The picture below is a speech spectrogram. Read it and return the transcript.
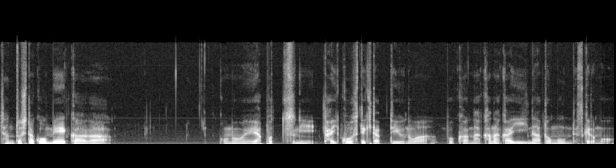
ちゃんとしたこうメーカーがこの AirPods に対抗してきたっていうのは僕はなかなかいいなと思うんですけども。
